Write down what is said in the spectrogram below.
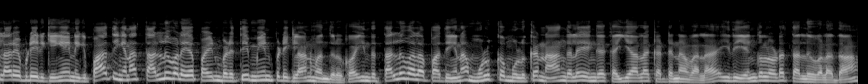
எல்லாரும் எப்படி இருக்கீங்க? இன்றைக்கி பார்த்தீங்கன்னா தள்ளுவலையை பயன்படுத்தி மீன் பிடிக்கலான்னு வந்திருக்கோம். இந்த தள்ளுவலை பார்த்தீங்கன்னா முழுக்க முழுக்க நாங்களே எங்கள் கையால் கட்டின வலை. இது எங்களோட தள்ளுவலை தான்.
